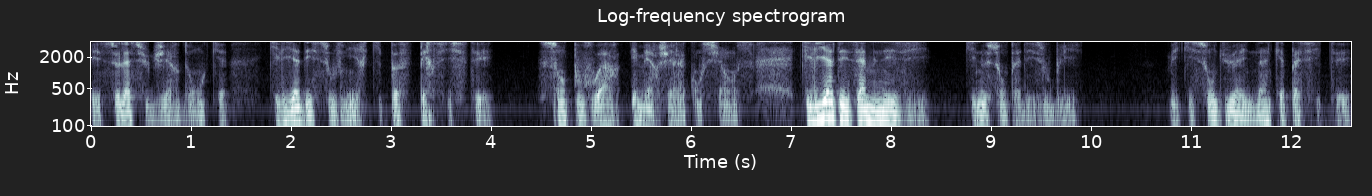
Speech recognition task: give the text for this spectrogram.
Et cela suggère donc qu'il y a des souvenirs qui peuvent persister sans pouvoir émerger à la conscience, qu'il y a des amnésies qui ne sont pas des oublis, mais qui sont dues à une incapacité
